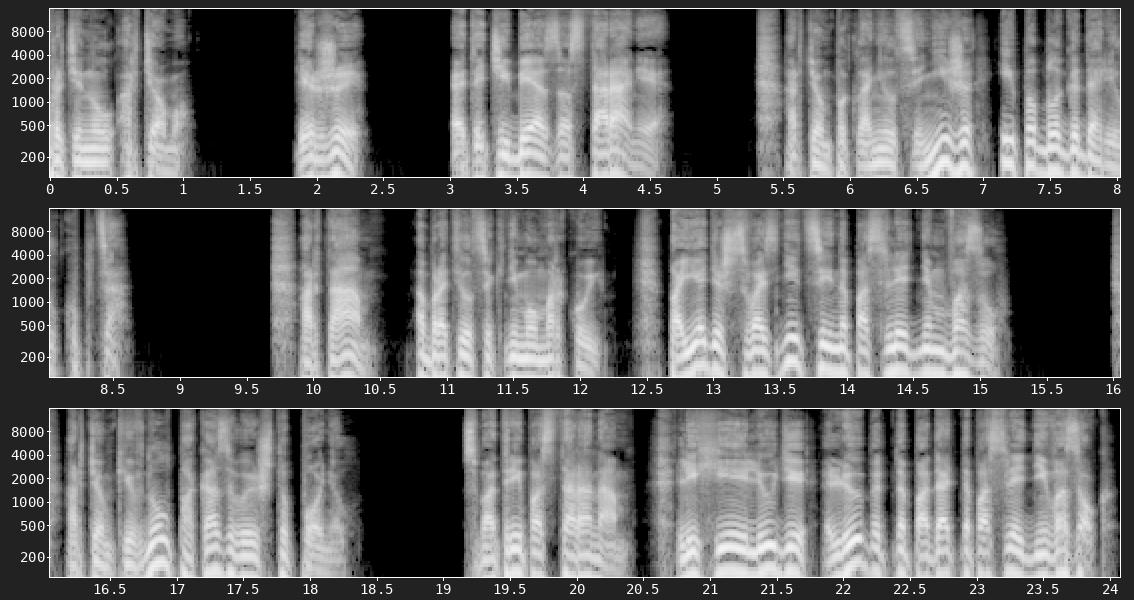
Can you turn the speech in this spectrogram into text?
Протянул Артему. «Держи, это тебе за старание». Артем поклонился ниже и поблагодарил купца. «Артам», — обратился к нему Маркуй, — «поедешь с возницей на последнем вазу. Артем кивнул, показывая, что понял. «Смотри по сторонам. Лихие люди любят нападать на последний вазок.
